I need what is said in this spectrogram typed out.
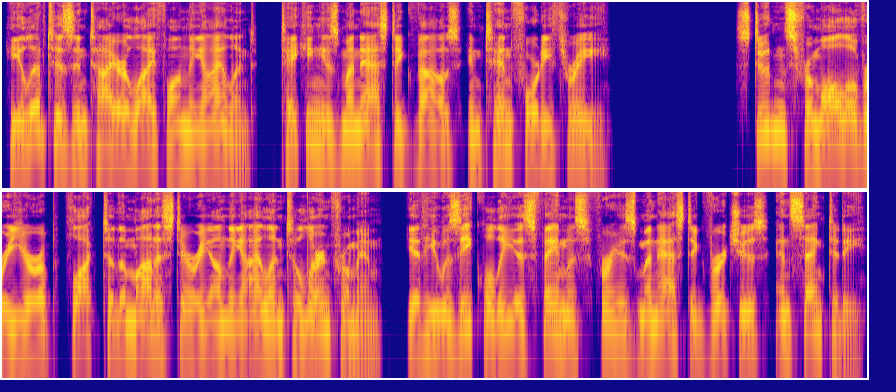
He lived his entire life on the island, taking his monastic vows in 1043. Students from all over Europe flocked to the monastery on the island to learn from him, yet he was equally as famous for his monastic virtues and sanctity.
